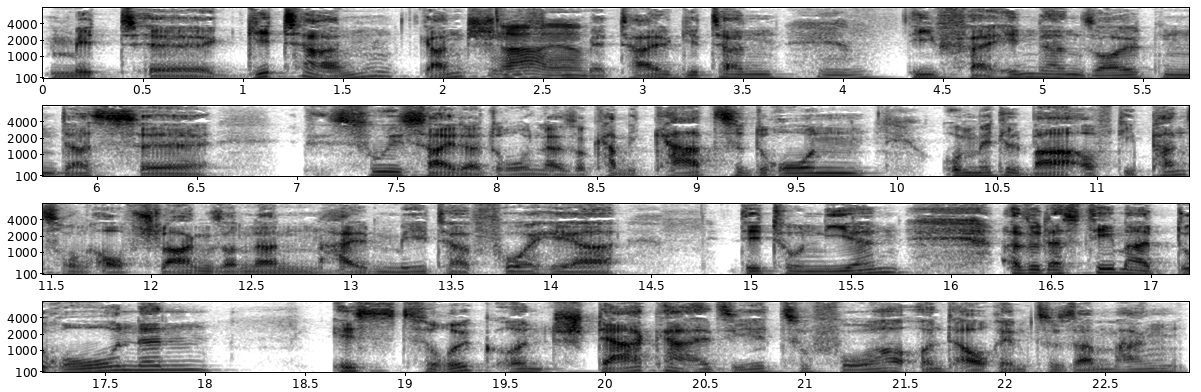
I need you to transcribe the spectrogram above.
mit äh, Gittern, ganz schlichten ah, ja. Metallgittern, mhm. die verhindern sollten, dass äh, Suicider-Drohnen, also Kamikaze-Drohnen, unmittelbar auf die Panzerung aufschlagen, sondern einen halben Meter vorher detonieren. Also das Thema Drohnen ist zurück und stärker als je zuvor und auch im Zusammenhang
